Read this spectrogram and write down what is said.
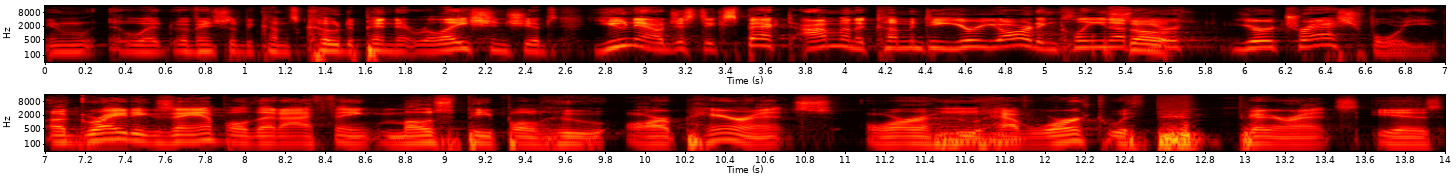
in what eventually becomes codependent relationships you now just expect i'm going to come into your yard and clean up So- your your trash for you. a great example that I think most people who are parents or who Mm-hmm. have worked with parents is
